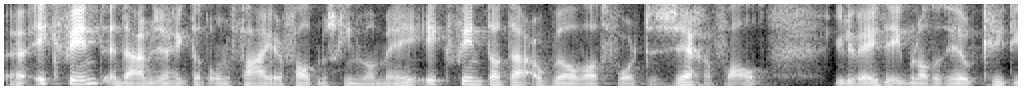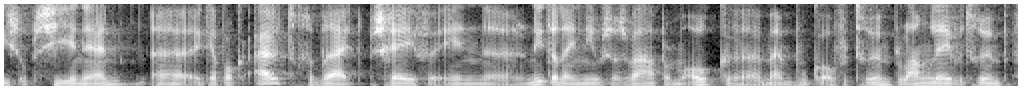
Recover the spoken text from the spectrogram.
Uh, ik vind, en daarom zeg ik dat On Fire valt misschien wel mee, ik vind dat daar ook wel wat voor te zeggen valt. Jullie weten, ik ben altijd heel kritisch op CNN. Uh, ik heb ook uitgebreid beschreven in uh, niet alleen Nieuws als Wapen, maar ook mijn boek over Trump, Lang leven Trump,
